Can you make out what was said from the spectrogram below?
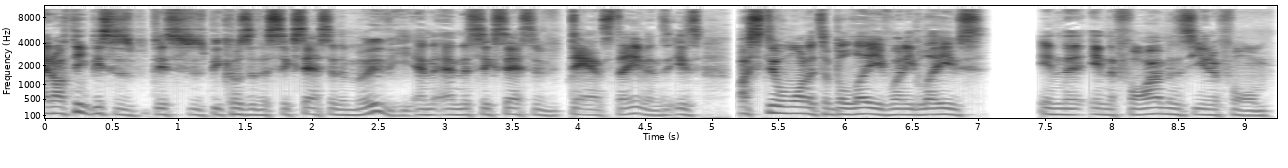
and I think this is this is because of the success of the movie and, and the success of Dan Stevens is I still wanted to believe when he leaves in the in the fireman's uniform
